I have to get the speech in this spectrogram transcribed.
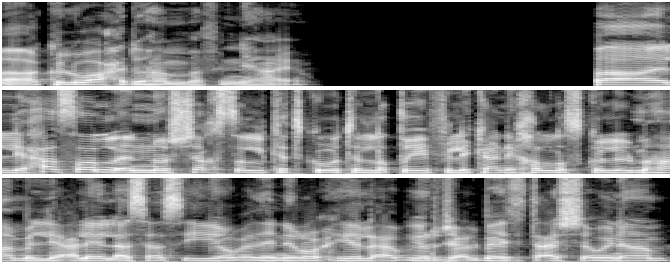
آه كل واحد وهمه في النهاية. فاللي حصل إنه الشخص الكتكوت اللطيف اللي كان يخلص كل المهام اللي عليه الأساسية وبعدين يروح يلعب ويرجع البيت يتعشى وينام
